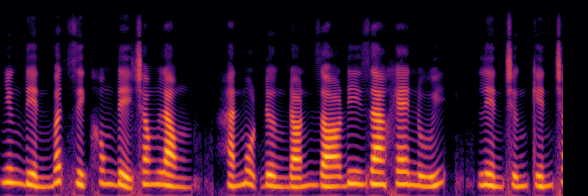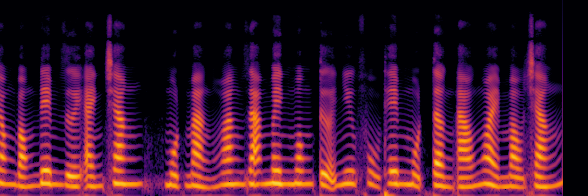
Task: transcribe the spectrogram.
Nhưng điền bất dịch không để trong lòng Hắn một đường đón gió đi ra khe núi, liền chứng kiến trong bóng đêm dưới ánh trăng, một mảng hoang dã mênh mông tựa như phủ thêm một tầng áo ngoài màu trắng,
